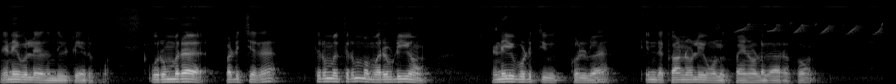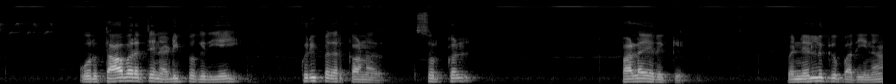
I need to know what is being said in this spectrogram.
நினைவில் இருந்துக்கிட்டே இருக்கும். ஒரு முறை படித்ததை திரும்ப திரும்ப மறுபடியும் நினைவுபடுத்தி கொள்வ. இந்த காணொளி உங்களுக்கு பயனுள்ளதாக இருக்கும். ஒரு தாவரத்தின் அடிப்பகுதியை குறிப்பதற்கான சொற்கள் பல இருக்குது இப்போ நெல்லுக்கு பார்த்தீங்கன்னா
